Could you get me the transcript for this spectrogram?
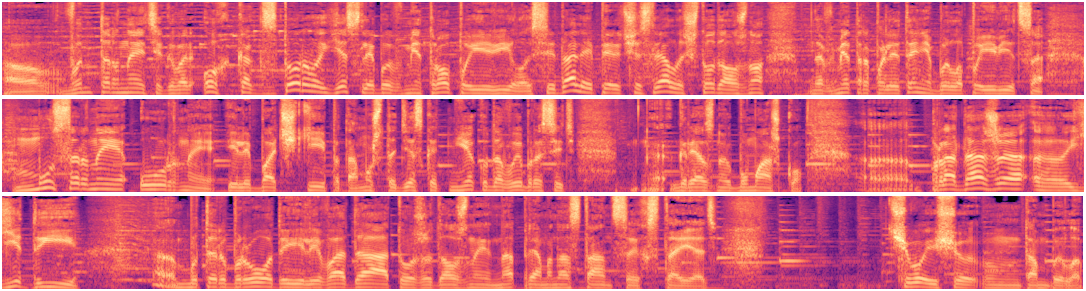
э, в интернете говорим, ох, как здорово, если бы в метро появилось. И далее перечислялось, что должно в метрополитене было появиться. Мусорные урны или бачки, потому что, дескать, некуда выбросить э, грязную бумажку. Э, продажа еды, бутерброды или вода тоже должны на, прямо на станциях стоять. Чего еще там было?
